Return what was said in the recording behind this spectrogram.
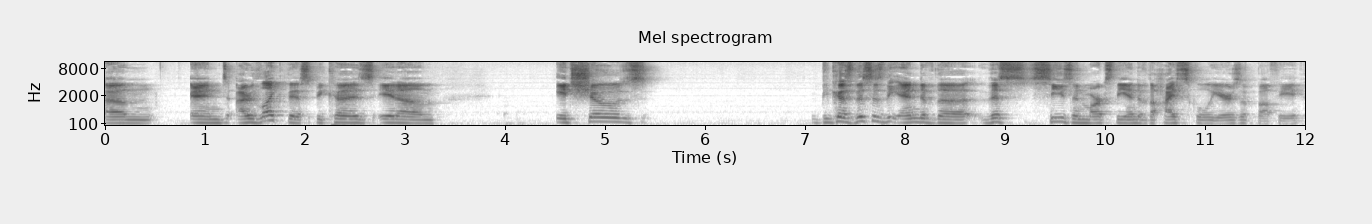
Um and I like this because it um it shows because this is the end of the this season marks the end of the high school years of Buffy.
